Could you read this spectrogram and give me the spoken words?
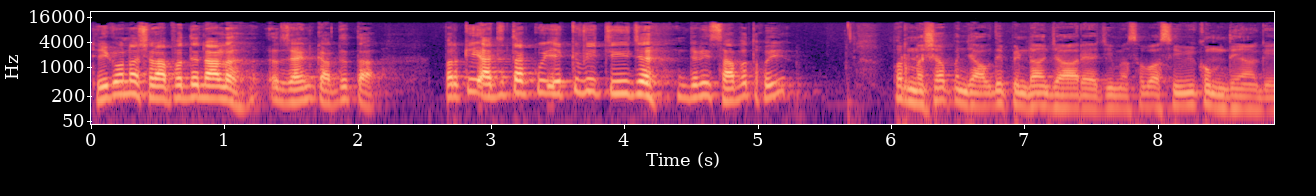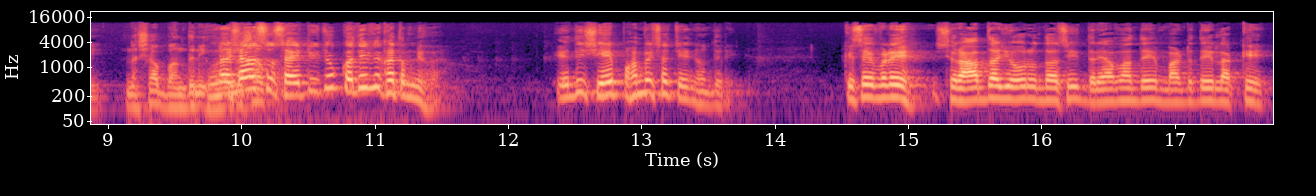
ਠੀਕ ਉਹਨਾਂ ਸ਼ਰਾਫਤ ਦੇ ਨਾਲ ਰਿਜ਼ਾਈਨ ਕਰ ਦਿੱਤਾ। ਪਰ ਕੀ ਅੱਜ ਤੱਕ ਕੋਈ ਇੱਕ ਵੀ ਚੀਜ਼ ਜਿਹੜੀ ਸਾਬਤ ਹੋਈ? ਪਰ ਨਸ਼ਾ ਪੰਜਾਬ ਦੇ ਪਿੰਡਾਂ ਜਾ ਰਿਹਾ ਜੀ ਮੈਂ ਸਭ ਅਸੀਂ ਵੀ ਘੁੰਮਦੇ ਆਂਗੇ। ਨਸ਼ਾ ਬੰਦ ਨਹੀਂ ਹੋਇਆ ਨਸ਼ਾ ਸੁਸਾਇਟੀ ਚੋਂ ਕਦੀ ਵੀ ਖਤਮ ਨਹੀਂ ਹੋਇਆ। ਇਹਦੀ ਸ਼ੇਪ ਹਮੇਸ਼ਾ ਚੇਂਜ ਹੁੰਦੀ ਰਹੀ। ਕਿਸੇ ਵੇਲੇ ਸ਼ਰਾਬ ਦਾ ਜ਼ੋਰ ਹੁੰਦਾ ਸੀ, ਦਰਿਆਵਾਂ ਦੇ ਮੰਡ ਦੇ ਇਲਾਕੇ,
